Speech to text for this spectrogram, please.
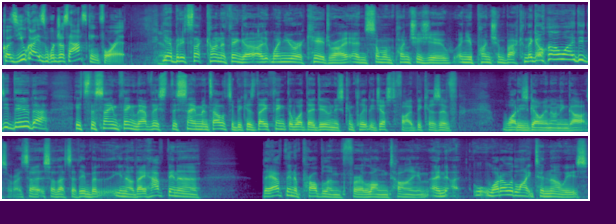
because you guys were just asking for it. Yeah, but it's that kind of thing. uh, I, when you're a kid, right, and someone punches you, and you punch them back, and they go, "Oh, why did you do that?" It's the same thing. They have this this same mentality because they think that what they're doing is completely justified because of what is going on in Gaza, right? So, so that's the thing. But you know, they have been a they have been a problem for a long time. And uh, what I would like to know is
